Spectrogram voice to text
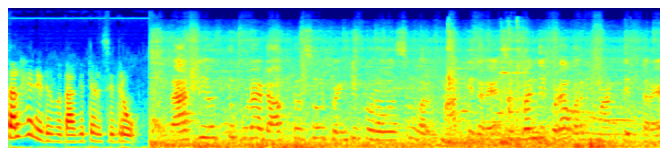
ಸಲಹೆ ನೀಡಿರುವುದಾಗಿ ತಿಳಿಸಿದರು. ರಾತ್ರಿ ಕೂಡ doctors twenty four hours work ಮಾಡ್ತಿದ್ದಾರೆ. ಸಿಬ್ಬಂದಿ ಕೂಡ ವರ್ಕ್ ಮಾಡ್ತಿರ್ತಾರೆ.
